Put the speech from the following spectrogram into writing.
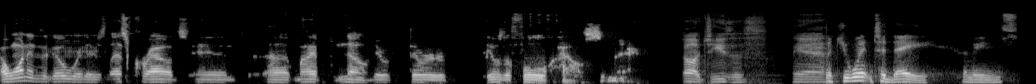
I wanted to go where there's less crowds, and uh, my no, there there were it was a full house in there. Oh Jesus. Yeah. But you went today. I mean, it's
